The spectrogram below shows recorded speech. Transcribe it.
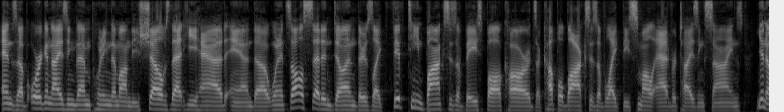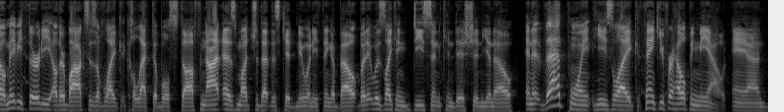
Ends up organizing them, putting them on these shelves that he had, and uh, when it's all said and done, there's like 15 boxes of baseball cards, a couple boxes of like these small advertising signs, you know, maybe 30 other boxes of like collectible stuff. Not as much that this kid knew anything about, but it was like in decent condition, you know. And at that point, he's like, Thank you for helping me out. And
